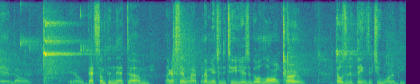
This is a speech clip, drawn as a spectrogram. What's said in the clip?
and um, you know, that's something that, um, like I said, when I when I mentioned it to you years ago, long term, those are the things that you want to be,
